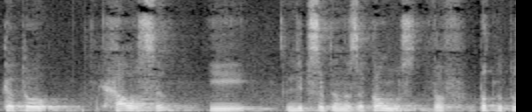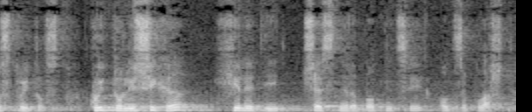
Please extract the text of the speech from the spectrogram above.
като хаоса и липсата на законност в пътното строителство, които лишиха хиляди честни работници от заплащане,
